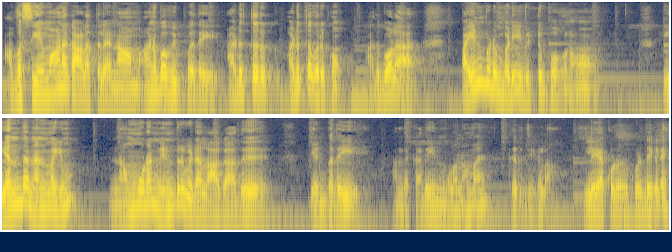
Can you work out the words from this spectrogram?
அவசியமான காலத்தில் நாம் அனுபவிப்பதை அடுத்தருக்கு அடுத்தவருக்கும் அதுபோல் பயன்படும்படி விட்டு போகணும். எந்த நன்மையும் நம்முடன் நின்று விடலாகாது என்பதை அந்த கதையின் மூலம் நம்ம தெரிஞ்சுக்கலாம். இல்லையா குழந்தைகளே?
